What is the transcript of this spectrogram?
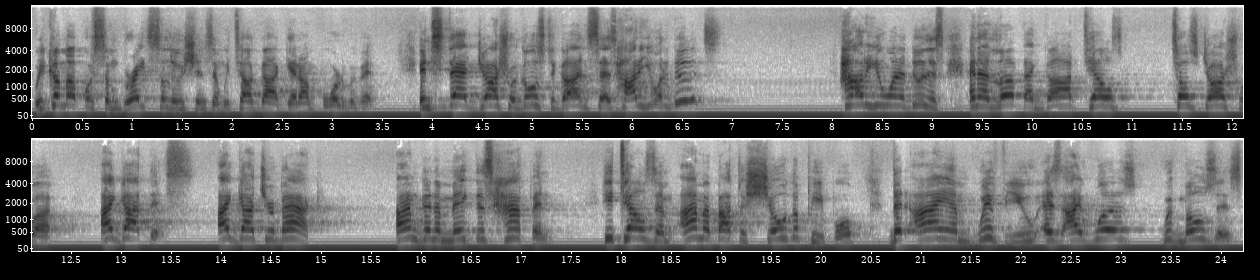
we come up with some great solutions and we tell God, get on board with it. Instead, Joshua goes to God and says, How do you want to do this? How do you want to do this? And I love that God tells, tells Joshua, I got this. I got your back. I'm going to make this happen. He tells them, I'm about to show the people that I am with you as I was with Moses.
